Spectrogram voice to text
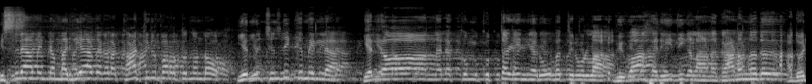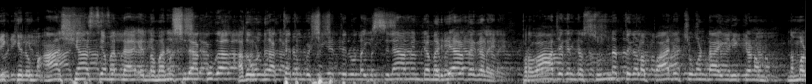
ഇസ്ലാമിന്റെ മര്യാദകളെ കാറ്റിൽ പറത്തുന്നുണ്ടോ എന്ന് ചിന്തിക്കുന്നില്ല. എല്ലാ നിലക്കും കുത്തഴിഞ്ഞ രൂപത്തിലുള്ള വിവാഹ രീതികളാണ് കാണുന്നത്. അതൊരിക്കലും ആശ്വാസ്യമല്ല എന്ന് മനസ്സിലാക്കുക. അതുകൊണ്ട് അത്തരം വിഷയത്തിലുള്ള ഇസ്ലാമിന്റെ മര്യാദകളെ പ്രവാചകന്റെ സുന്നത്തുകളെ പാലിച്ചുകൊണ്ടായിരിക്കണം നമ്മൾ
